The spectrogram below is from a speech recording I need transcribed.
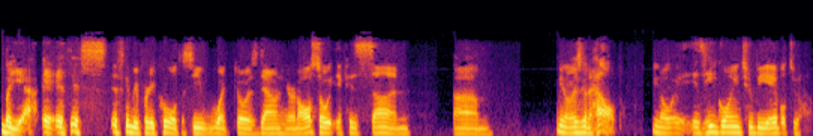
but yeah, it, it, it's it's going to be pretty cool to see what goes down here, and also if his son, um, you know, is going to help. You know, is he going to be able to help?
